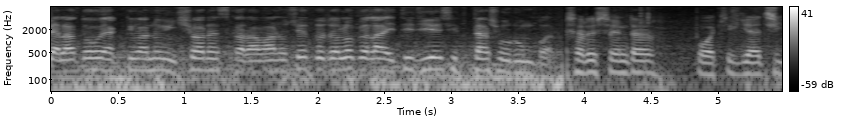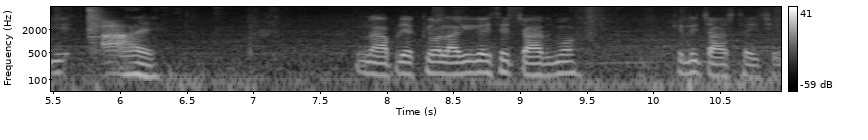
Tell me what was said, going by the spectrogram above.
પહેલાં તો એક્ટિવાનું ઇન્સ્યોરન્સ કરાવવાનું છે. તો ચલો પહેલાં અહીંથી જઈએ સીધા શોરૂમ પર. સર્વિસ સેન્ટર પહોંચી ગયા છીએ. આ હે. ના આપણી એક્ટિવા લાગી ગઈ છે ચાર્જમાં કેટલી ચાર્જ થઈ છે?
